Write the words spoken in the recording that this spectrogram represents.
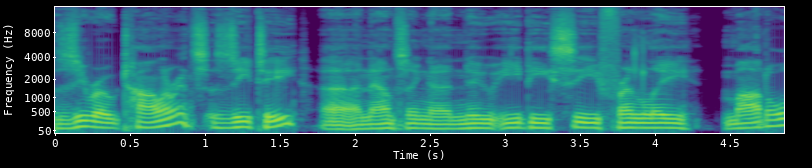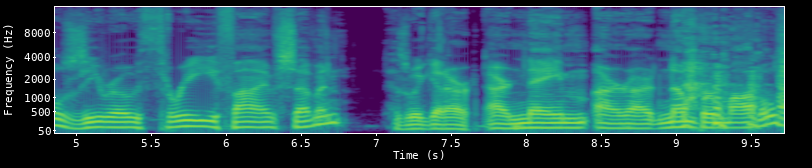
Zero Tolerance ZT uh, announcing a new EDC friendly model 0357 as we get our, our name, our, our number models.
